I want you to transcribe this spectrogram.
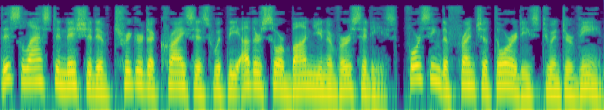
This last initiative triggered a crisis with the other Sorbonne universities, forcing the French authorities to intervene.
